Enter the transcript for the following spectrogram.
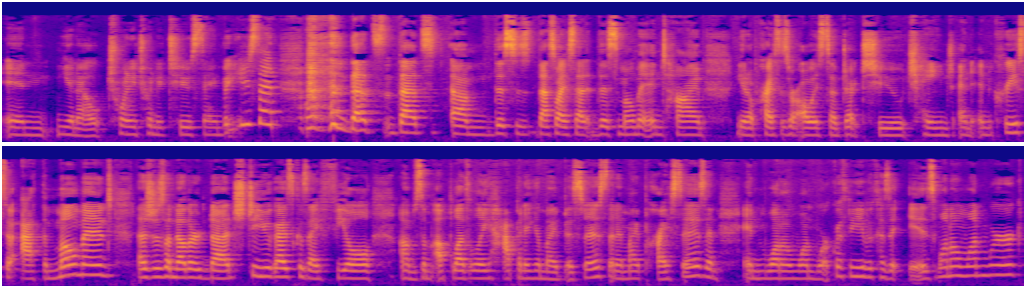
in, you know, 2022 saying, but you said that's, that's, um, this is, that's why I said at this moment in time, you know, prices are always subject to change and increase. So at the moment, that's just another nudge to you guys because I feel um, some up leveling happening in my business and in my prices and in one on one work with me because it is one on one work,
